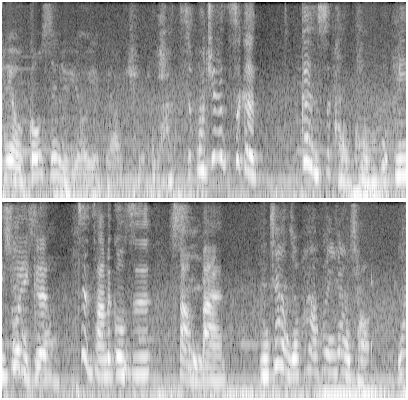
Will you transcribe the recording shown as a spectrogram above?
还有公司旅游也不要去。哇，这我觉得这个更是恐恐怖。你说一个正常的公司上班。你这样子的话，会让小让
